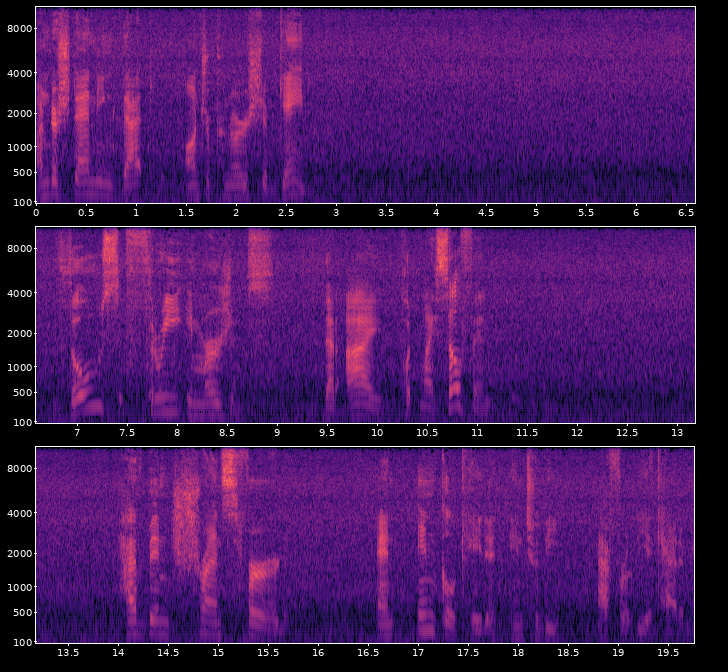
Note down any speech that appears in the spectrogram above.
understanding that entrepreneurship game. Those three immersions that I put myself in have been transferred and inculcated into the Aphro-D Academy.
